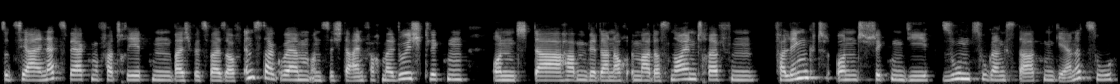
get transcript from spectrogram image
sozialen Netzwerken vertreten, beispielsweise auf Instagram und sich da einfach mal durchklicken. Und da haben wir dann auch immer das neuen Treffen verlinkt und schicken die Zoom-Zugangsdaten gerne zu.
